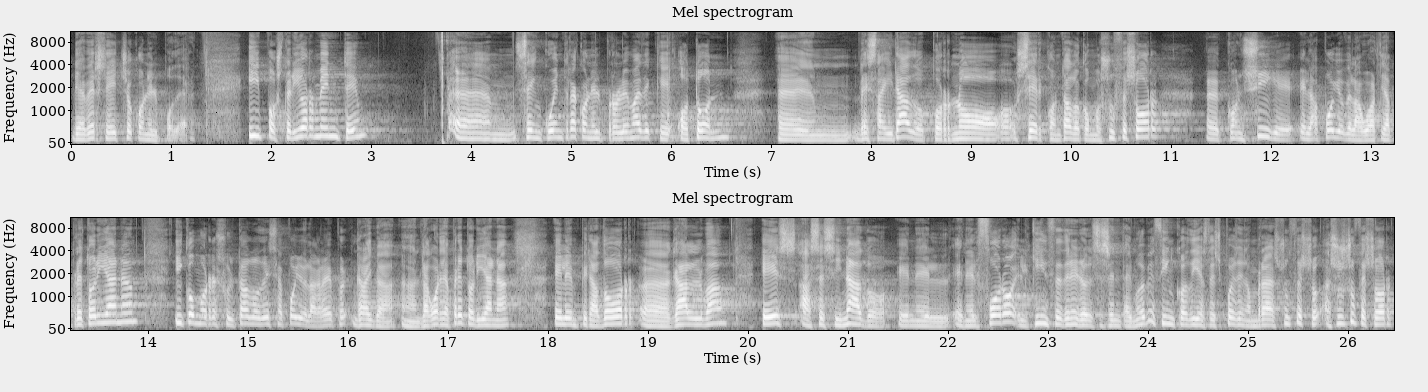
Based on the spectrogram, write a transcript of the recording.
de haberse hecho con el poder. Y posteriormente eh, se encuentra con el problema de que Otón, eh, desairado por no ser contado como sucesor, eh, consigue el apoyo de la Guardia Pretoriana y como resultado de ese apoyo de la, eh, Guardia Pretoriana, el emperador eh, Galba es asesinado en el, en el, foro el 15 de enero del 69, cinco días después de nombrar a, sucesor, su sucesor,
